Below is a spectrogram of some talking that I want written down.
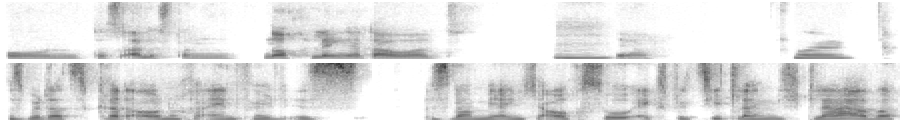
und das alles dann noch länger dauert. Mhm. Ja. Voll. Was mir dazu gerade auch noch einfällt, ist, das war mir eigentlich auch so explizit lang nicht klar, aber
